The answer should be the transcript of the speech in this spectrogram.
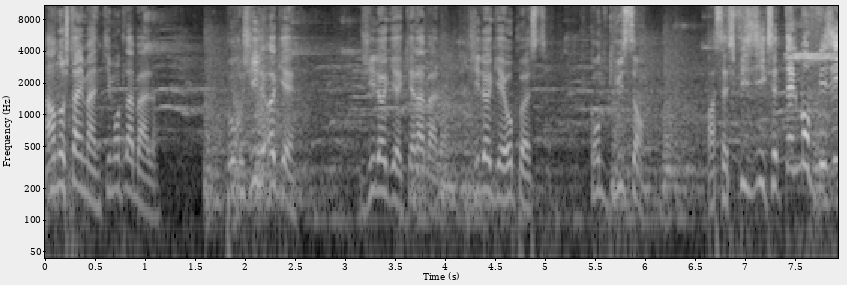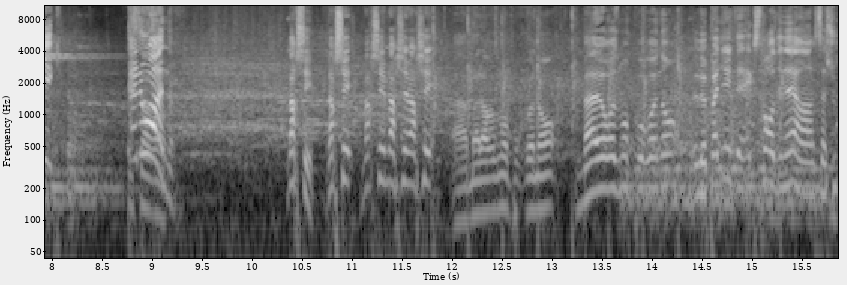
Arnaud Steinman qui monte la balle. Pour Gilles Hoguet. Gilles Hoguet qui a la balle. Gilles Hoguet au poste. Contre Guissant. Oh, c'est physique, c'est tellement physique. And one Marché, marché, marché, marché, marché. Ah, malheureusement pour Renan. Malheureusement pour Renan, le panier était extraordinaire. hein. Ça joue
